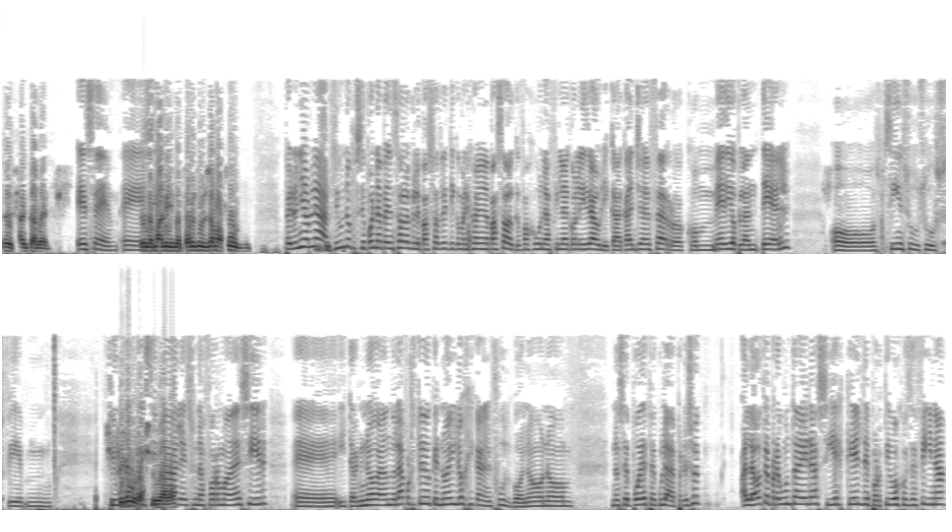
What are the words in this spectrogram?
Exactamente. Ese, eh, es lo más lindo, por eso se llama fútbol. Pero ni hablar, si uno se pone a pensar lo que le pasó a Atlético Manejado el año pasado, que fue a jugar una final con la hidráulica, cancha de ferro, con medio plantel, o sin sus mm, figuras principales, una forma de decir, eh, y terminó ganándola. Por eso te digo que no hay lógica en el fútbol, no, no, no se puede especular. Pero yo, a la otra pregunta era si es que el Deportivo Josefina,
